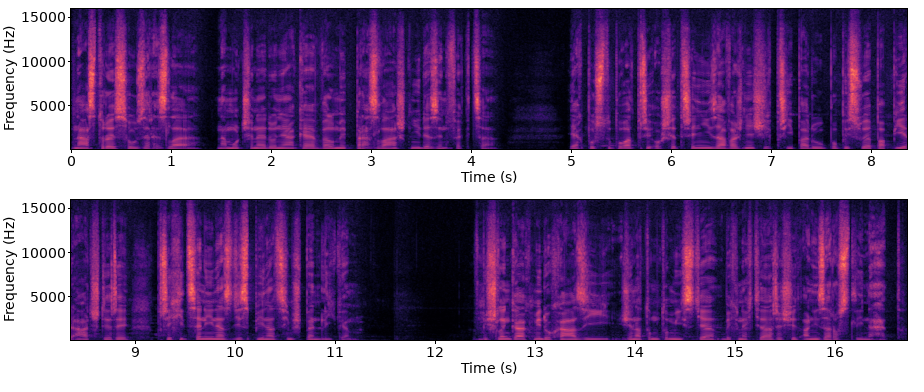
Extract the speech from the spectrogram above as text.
Nástroje jsou zrezlé, namočené do nějaké velmi prazvláštní dezinfekce – jak postupovat při ošetření závažnějších případů, popisuje papír A4 přichycený na zdi spínacím špendlíkem. V myšlenkách mi dochází, že na tomto místě bych nechtěla řešit ani zarostlý nehet.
